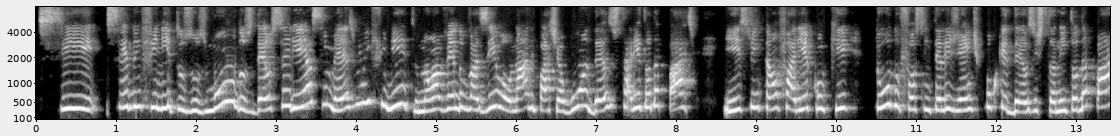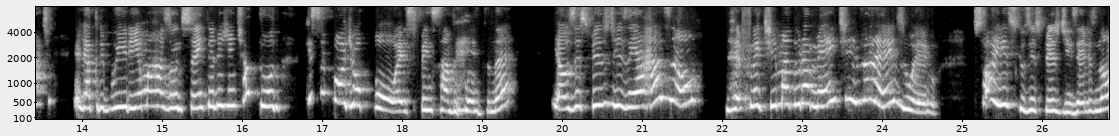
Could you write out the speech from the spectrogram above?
se sendo infinitos os mundos, Deus seria assim mesmo infinito, não havendo vazio ou nada em parte alguma, Deus estaria em toda parte. E isso então faria com que tudo fosse inteligente, porque Deus estando em toda parte, ele atribuiria uma razão de ser inteligente a tudo. que se pode opor a esse pensamento, né? E aos espíritos dizem a razão, refletir maduramente e vereis o erro. Só isso que os espíritos dizem, eles não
